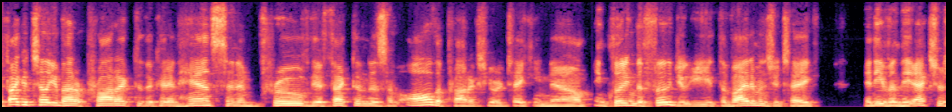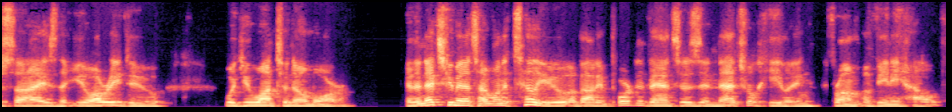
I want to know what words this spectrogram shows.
If I could tell you about a product that could enhance and improve the effectiveness of all the products you are taking now, including the food you eat, the vitamins you take, and even the exercise that you already do, would you want to know more? In the next few minutes, I want to tell you about important advances in natural healing from Avini Health.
